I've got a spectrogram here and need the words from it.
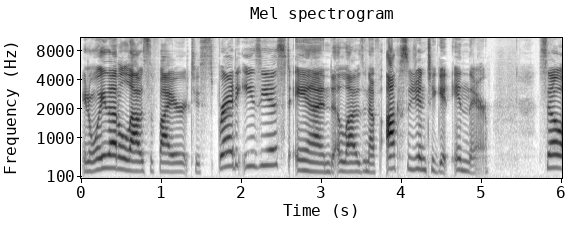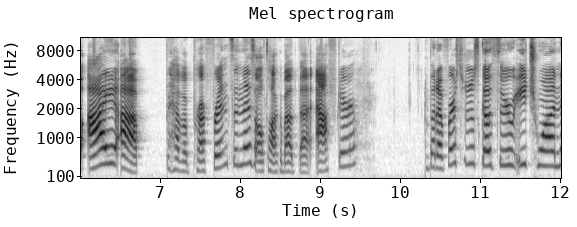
in a way that allows the fire to spread easiest and allows enough oxygen to get in there. So I uh, have a preference in this. I'll talk about that after. But at first, we'll just go through each one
